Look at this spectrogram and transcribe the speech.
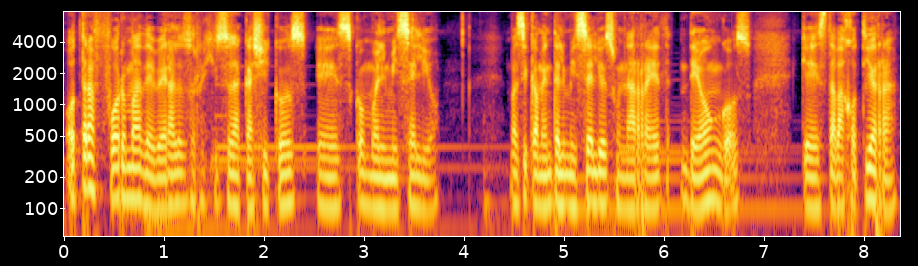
Otra forma de ver a los registros akáshicos es como el micelio. Básicamente el micelio es una red de hongos que está bajo tierra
